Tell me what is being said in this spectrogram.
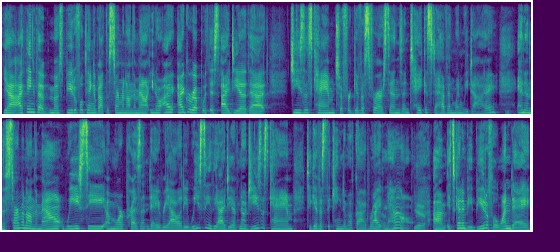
Yeah, I think the most beautiful thing about the Sermon on the Mount, you know, I, I grew up with this idea that Jesus came to forgive us for our sins and take us to heaven when we die. And in the Sermon on the Mount, we see a more present day reality. We see the idea of no, Jesus came to give us the kingdom of God right yeah. now. Yeah. Um, it's going to be beautiful one day,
